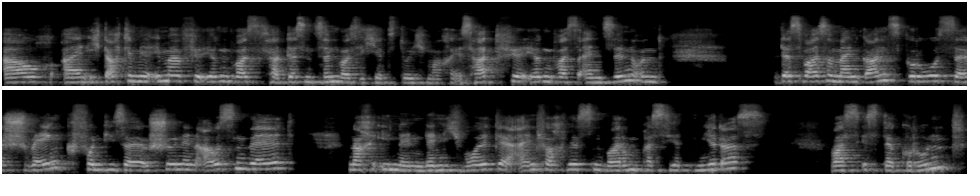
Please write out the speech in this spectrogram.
auch ein, ich dachte mir immer, für irgendwas hat das einen Sinn, was ich jetzt durchmache. Es hat für irgendwas einen Sinn und das war so mein ganz großer Schwenk von dieser schönen Außenwelt nach innen, denn ich wollte einfach wissen, warum passiert mir das? Was ist der Grund?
